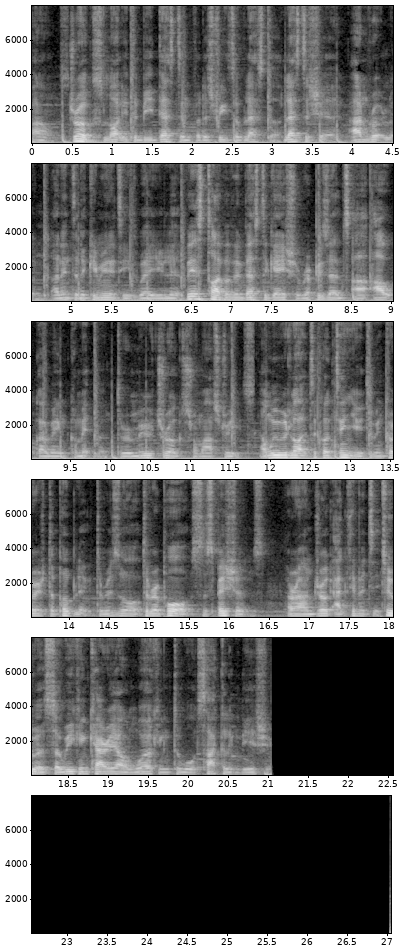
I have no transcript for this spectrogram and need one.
Drugs likely to be destined for the streets of Leicester, Leicestershire, and Rutland, and into the communities where you live. This this type of investigation represents our outgoing commitment to remove drugs from our streets, and we would like to continue to encourage the public to resort to report suspicions around drug activity to us so we can carry on working towards tackling the issue.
